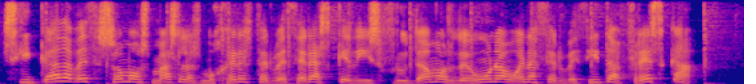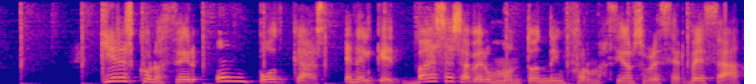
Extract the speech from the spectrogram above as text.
Si cada vez somos más las mujeres cerveceras que disfrutamos de una buena cervecita fresca. ¿Quieres conocer un podcast en el que vas a saber un montón de información sobre cerveza,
